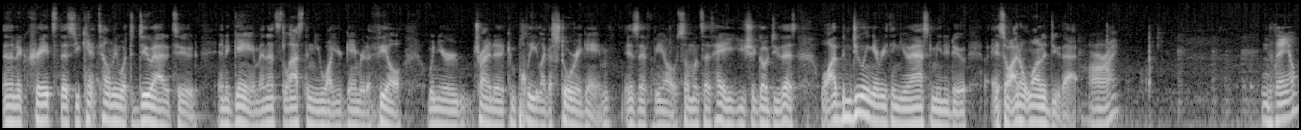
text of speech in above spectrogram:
and then it creates this you can't tell me what to do attitude in a game and that's the last thing you want your gamer to feel when you're trying to complete like a story game is if you know someone says hey you should go do this well i've been doing everything you asked me to do and so i don't want to do that All right. Nathaniel,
